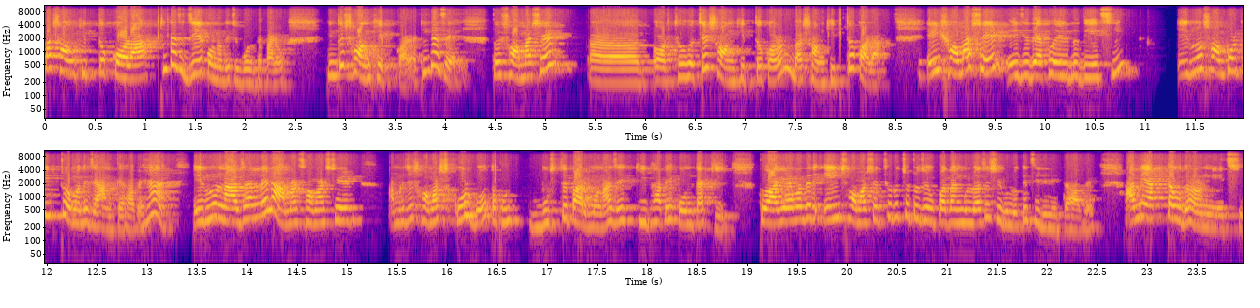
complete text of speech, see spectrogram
বা সংক্ষিপ্ত করা, ঠিক আছে? যে কোনো কিছু বলতে পারো। কিন্তু সংক্ষেপ করা, ঠিক আছে? তো সমাসের অর্থ হচ্ছে সংক্ষিপ্তকরণ বা সংক্ষিপ্ত করা। এই সমাসের, এই যে দেখো এগুলো দিয়েছি এগুলো সম্পর্কে একটু আমাদের জানতে হবে হ্যাঁ? এগুলো না জানলে না আমরা সমাসের আমরা যে সমাস করব তখন বুঝতে পারব না যে কীভাবে কোনটা কি। তো আগে আমাদের এই সমাসের ছোট ছোট যে উপাদানগুলো আছে সেগুলোকে চিনে নিতে হবে। আমি একটা উদাহরণ নিয়েছি,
